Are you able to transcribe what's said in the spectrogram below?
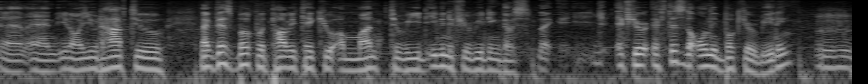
um, and you know you'd have to like this book would probably take you a month to read, even if you're reading those like if you're if this is the only book you're reading, hmm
